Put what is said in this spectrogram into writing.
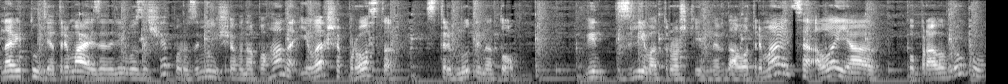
Навіть тут я тримаю за ліву зачепу, розумію, що вона погана, і легше просто стрибнути на топ. Він зліва трошки невдало тримається, але я поправив руку,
